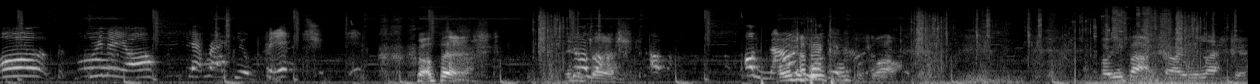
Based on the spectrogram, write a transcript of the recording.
Oh, green AR. Get wrecked, little bitch. Got a burst. There's No, a I got- burst. Oh, oh now There a you blue get pump as well. Oh, you back? Sorry, we left you.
